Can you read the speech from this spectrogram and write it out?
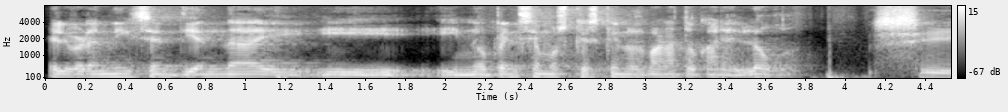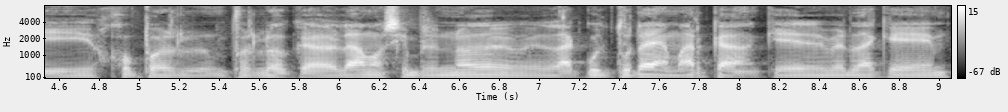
el branding se entienda y, no pensemos que es que nos van a tocar el logo. Sí, pues, pues lo que hablábamos siempre, ¿no? De la cultura de marca, que es verdad que,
